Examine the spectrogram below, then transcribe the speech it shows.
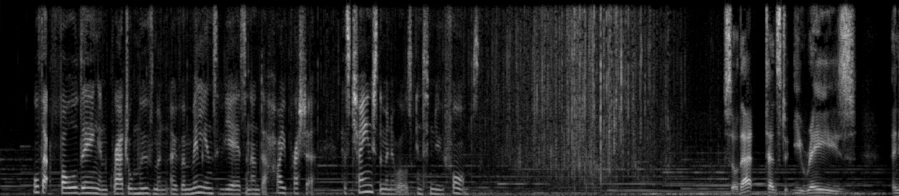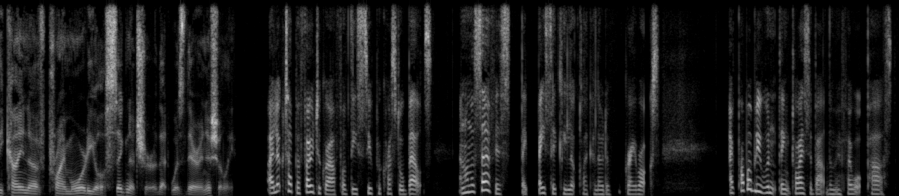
All that folding and gradual movement over millions of years and under high pressure has changed the minerals into new forms. So that tends to erase any kind of primordial signature that was there initially. I looked up a photograph of these supracrustal belts and on the surface, they basically look like a load of grey rocks. I probably wouldn't think twice about them if I walked past.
